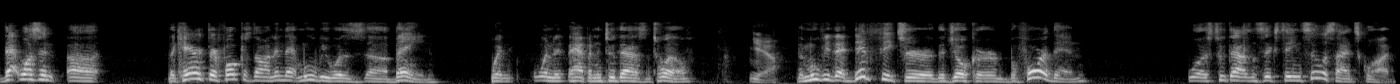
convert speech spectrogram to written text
that wasn't uh, the character focused on in that movie was uh, Bane when when it happened in 2012. Yeah. The movie that did feature the Joker before then was 2016 Suicide Squad,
